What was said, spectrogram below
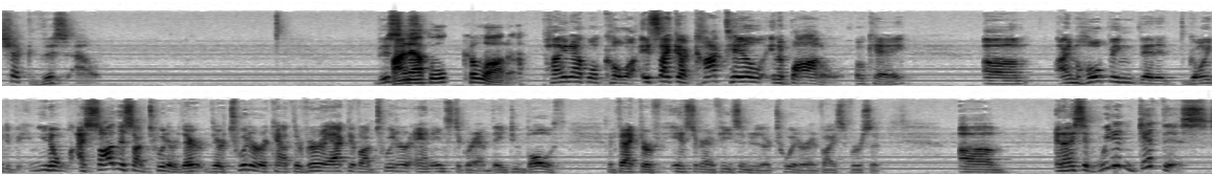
Check this out. This is pineapple colada. pineapple cola. It's like a cocktail in a bottle. Okay. Um, I'm hoping that it's going to be. You know, I saw this on Twitter. Their their Twitter account. They're very active on Twitter and Instagram. They do both. In fact, their Instagram feeds into their Twitter and vice versa. Um, and I said, we didn't get this.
